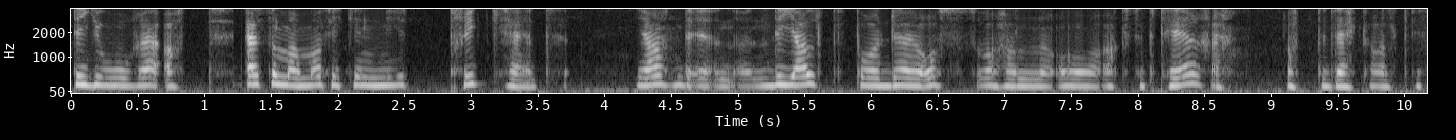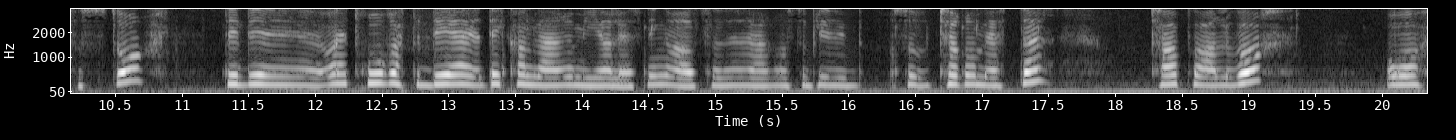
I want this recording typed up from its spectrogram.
det gjorde at jeg som mamma fikk en ny trygghet ja, det, det hjalp både oss og han å akseptere at det er ikke alt vi forstår. Det, det, og jeg tror at det, det kan være mye av løsninga, altså det der å bli tørre å møte, ta på alvor og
